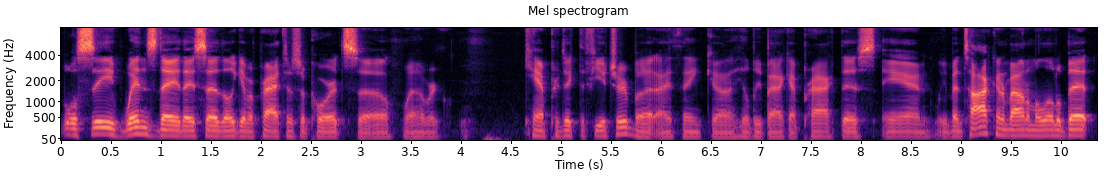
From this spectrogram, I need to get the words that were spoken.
We'll see. Wednesday, they said they'll give a practice report. So, well, we can't predict the future, but I think uh, he'll be back at practice. And we've been talking about him a little bit.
